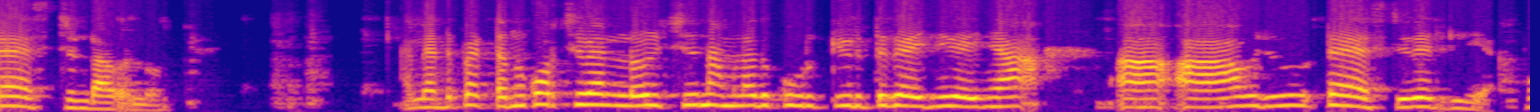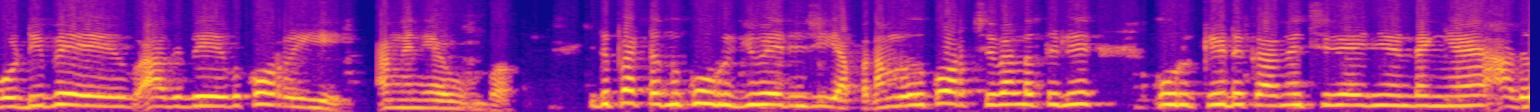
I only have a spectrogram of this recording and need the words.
ടേസ്റ്റ് ഉണ്ടാവുള്ളൂ. അല്ലാണ്ട് പെട്ടെന്ന് കുറച്ച് വെള്ളം ഒഴിച്ച് നമ്മളത് കുറുക്കി എടുത്ത് കഴിഞ്ഞ് കഴിഞ്ഞാൽ ആ ഒരു ടേസ്റ്റ് വരില്ല. പൊടി വേവ് അത് വേവ് കുറയേ അങ്ങനെയാവുമ്പോ. ഇത് പെട്ടെന്ന് കുറുകി വരും ചെയ്യും. അപ്പൊ നമ്മൾ കുറച്ച് വെള്ളത്തിൽ കുറുക്കി എടുക്കാന്ന് വെച്ച് കഴിഞ്ഞിട്ടുണ്ടെങ്കിൽ അത്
